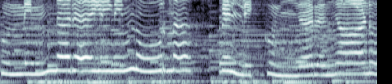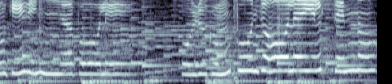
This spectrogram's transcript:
കുന്നിന്നരയിൽ നിന്നൂർന്ന വെള്ളിക്കുഞ്ഞരഞ്ഞാണു കിഴിഞ്ഞ പോലെ. ഒഴുകും പൂഞ്ചോലയിൽ ചെന്നു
